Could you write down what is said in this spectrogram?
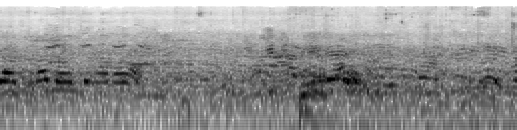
你他妈的！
